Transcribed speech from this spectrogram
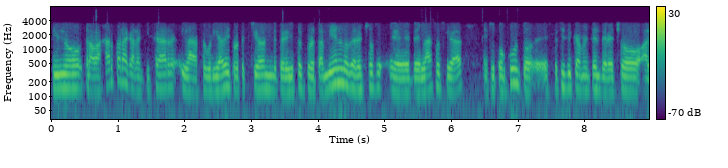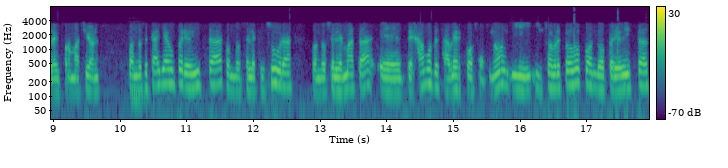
sino trabajar para garantizar la seguridad y protección de periodistas, pero también los derechos eh, de la sociedad en su conjunto, específicamente el derecho a la información cuando se calla un periodista, cuando se le censura, cuando se le mata, eh, dejamos de saber cosas, ¿no? Y, sobre todo cuando periodistas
